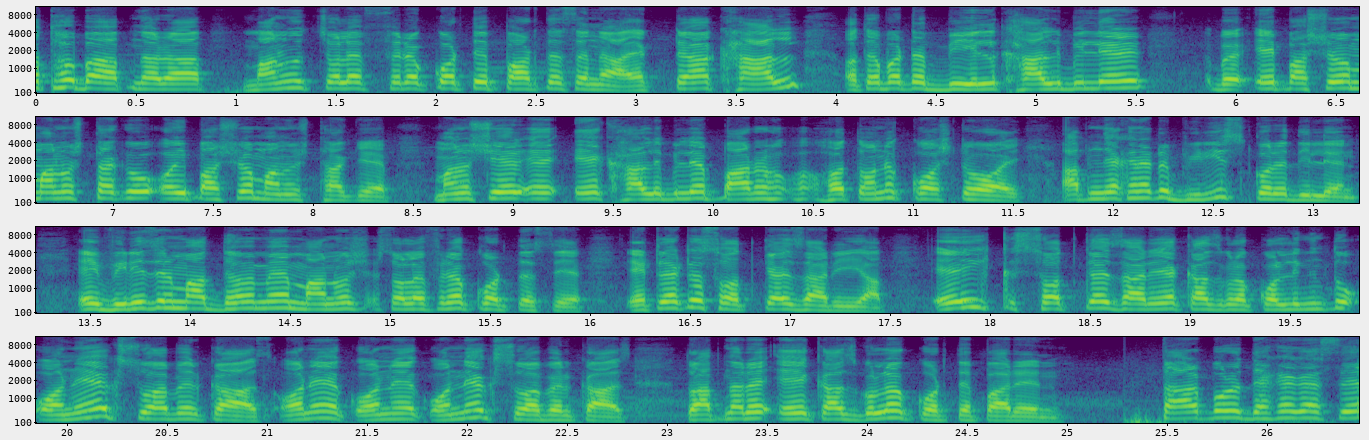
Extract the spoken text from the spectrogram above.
অথবা আপনারা মানুষ চলে চলাফেরা করতে পারতেছে না। একটা খাল অথবা একটা বিল, খাল বিলের এই পাশেও মানুষ থাকে, ওই পাশেও মানুষ থাকে। মানুষের এ- খাল বিলে পার হতে অনেক কষ্ট হয়। আপনি এখানে একটা ব্রিজ করে দিলেন। এই ব্রিজের মাধ্যমে মানুষ চলাফেরা করতেছে। এটা একটা সৎকায় জারিয়া। এই সৎকায় জারিয়া কাজগুলো করলে কিন্তু অনেক সোয়াবের কাজ, অনেক অনেক অনেক সোয়াবের কাজ। তো আপনারা এই কাজগুলো করতে পারেন। তারপরে দেখা গেছে,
